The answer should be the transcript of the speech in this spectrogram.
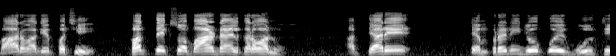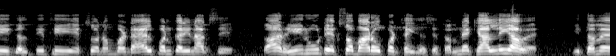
બાર વાગે પછી ફક્ત એકસો બાર ડાયલ કરવાનું. અત્યારે ટેમ્પરરી જો કોઈ ભૂલથી, ગલતીથી એકસો નંબર ડાયલ પણ કરી નાખશે, તો આ રીરૂટ એકસો બાર ઉપર થઈ જશે. તમને ખ્યાલ નહીં આવે કે તમે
